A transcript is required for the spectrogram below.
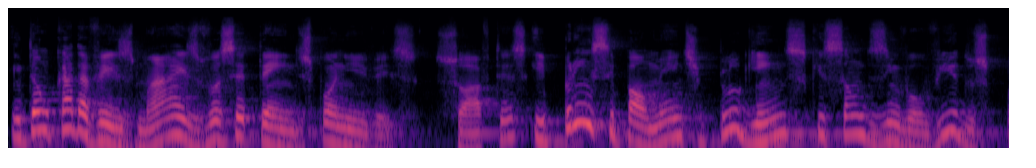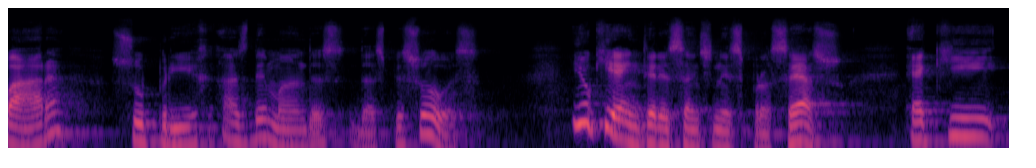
Então, cada vez mais você tem disponíveis softwares e principalmente plugins que são desenvolvidos para suprir as demandas das pessoas. E o que é interessante nesse processo é que,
